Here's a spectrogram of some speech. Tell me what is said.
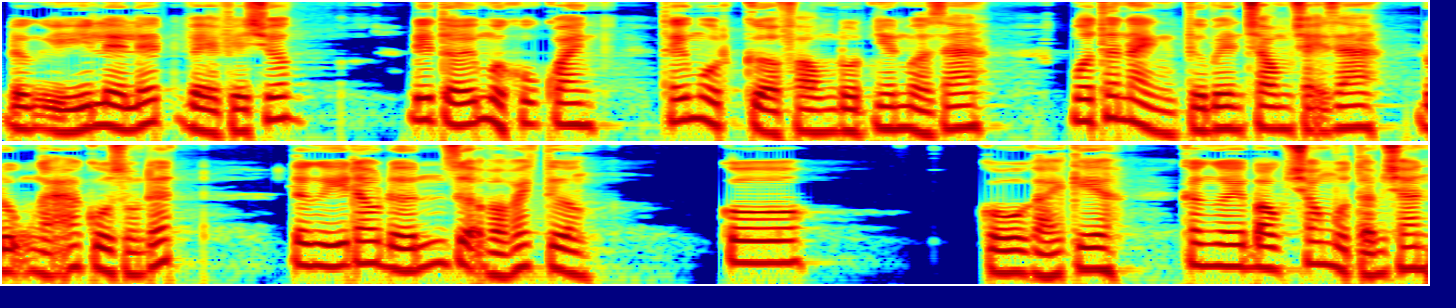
Đường Ý lê lết về phía trước, đi tới một khu quanh, thấy một cửa phòng đột nhiên mở ra, một thân ảnh từ bên trong chạy ra, đụng ngã cô xuống đất. Đường Ý đau đớn dựa vào vách tường. "Cô..." Cô gái kia, cả người bọc trong một tấm chăn,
